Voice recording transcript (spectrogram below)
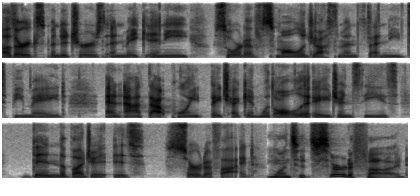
other expenditures, and make any sort of small adjustments that need to be made. And at that point, they check in with all the agencies. Then the budget is certified. Once it's certified,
